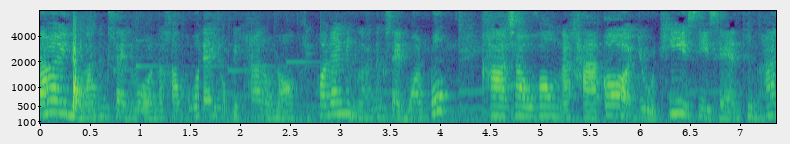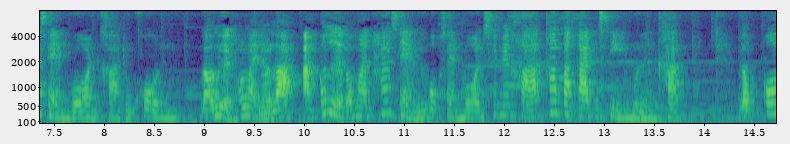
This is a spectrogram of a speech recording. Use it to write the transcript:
ได้1นึ่งล้านหนึ่งแสนวอนนะคะ เพราะว่าได้ท็อปิก5แล้วเนาะพอได้1นึ่งล้านหนึ่งแสนวอนปุ๊บค่าเช่าห้องนะคะ ก็อยู่ที่4ี่แสนถึง5 0 0แสนวอนค่ะทุกคน เราเหลือเท่าไหร่แล้วล่ะอะก็เหลือประมาณ5 0 0แสนหรือ6 0แสนวอนใช่ไหมคะค่าประกัน4 0,000ค่ะแล้วก็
